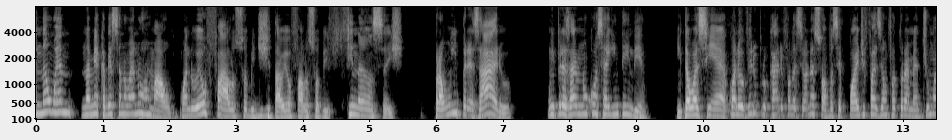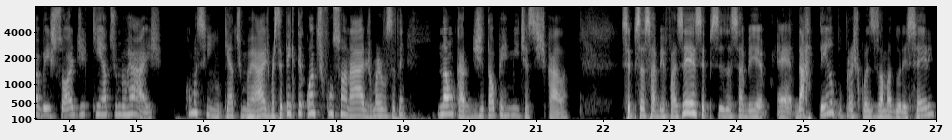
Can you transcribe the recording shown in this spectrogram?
não é, na minha cabeça, não é normal. Quando eu falo sobre digital e eu falo sobre finanças para um empresário, o empresário não consegue entender. Então, assim, é, quando eu viro para o cara e falo assim: olha só, você pode fazer um faturamento de uma vez só de 500 mil reais. Como assim, 500 mil reais? Mas você tem que ter quantos funcionários? Mas você tem. Não, cara, o digital permite essa escala. Você precisa saber fazer, você precisa saber é, dar tempo para as coisas amadurecerem,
